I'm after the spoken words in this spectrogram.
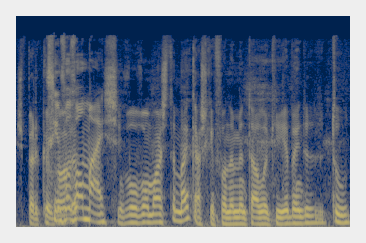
Espero que se envolvam mais. Se envolvam mais também, que acho que é fundamental aqui, é bem de, de tudo.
